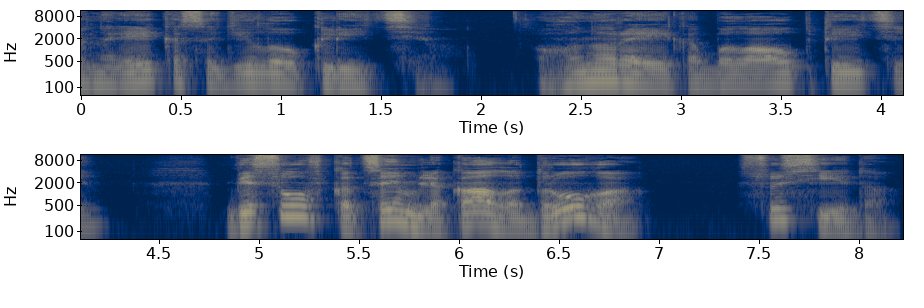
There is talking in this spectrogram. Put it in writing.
Канарейка сиділа у клітці. Гонорейка була у птиці. Бісовка цим лякала друга сусіда,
